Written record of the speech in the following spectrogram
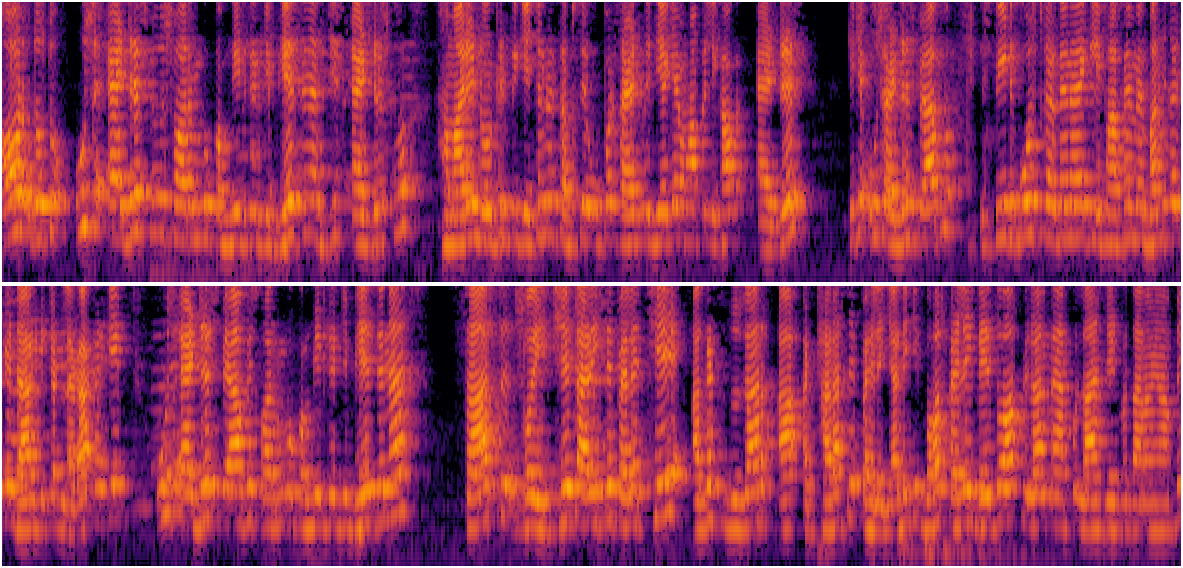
और दोस्तों, उस एड्रेस पे उस फॉर्म को कंप्लीट करके भेज देना, जिस एड्रेस को हमारे नोटिफिकेशन में सबसे ऊपर साइड में दिया गया, वहाँ पे लिखा होगा एड्रेस ठीक है? उस एड्रेस पे आप स्पीड पोस्ट कर देना, एक लिफाफे में बंद करके डाक टिकट लगा करके, उस एड्रेस पे आप इस फॉर्म को कंप्लीट करके भेज देना सात सॉरी छह तारीख से पहले, छह अगस्त दो हज़ार अठारह से पहले, यानी कि बहुत पहले ही भेज दो आप, फ़िलहाल मैं आपको लास्ट डेट बता रहा हूँ यहाँ पे,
